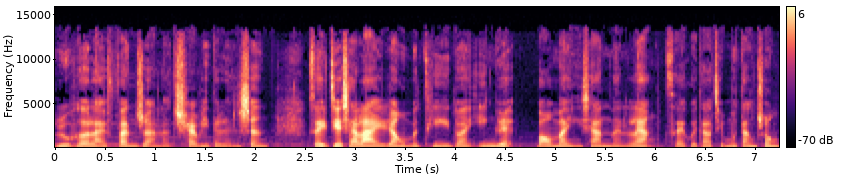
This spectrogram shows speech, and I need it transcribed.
如何来翻转了 Cherry 的人生。所以接下来，让我们听一段音乐，饱满一下能量，再回到节目当中。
